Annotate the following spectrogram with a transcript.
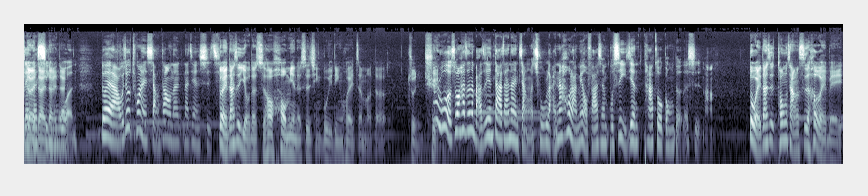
这个新闻。对啊，我就突然想到那那件事情。对，但是有的时候后面的事情不一定会这么的准确。那如果说他真的把这件大灾难讲了出来，那后来没有发生，不是一件他做功德的事吗？对，但是通常是赫伟没。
